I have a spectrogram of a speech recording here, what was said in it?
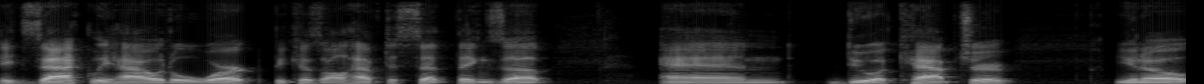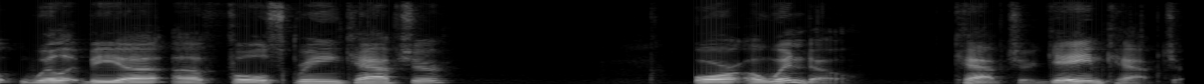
exactly how it'll work because I'll have to set things up and do a capture. You know, will it be a, a full screen capture or a window capture, game capture?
